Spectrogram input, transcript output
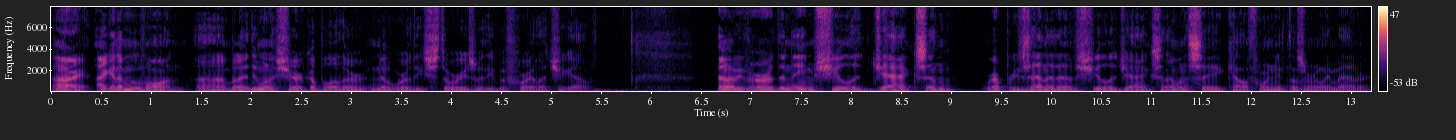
All right, I got to move on, uh, but I do want to share a couple other noteworthy stories with you before I let you go. I don't know if you've heard the name Sheila Jackson, Representative Sheila Jackson. I want to say California, it doesn't really matter.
